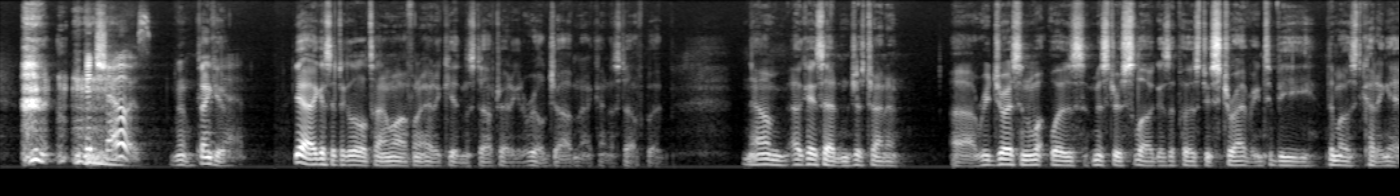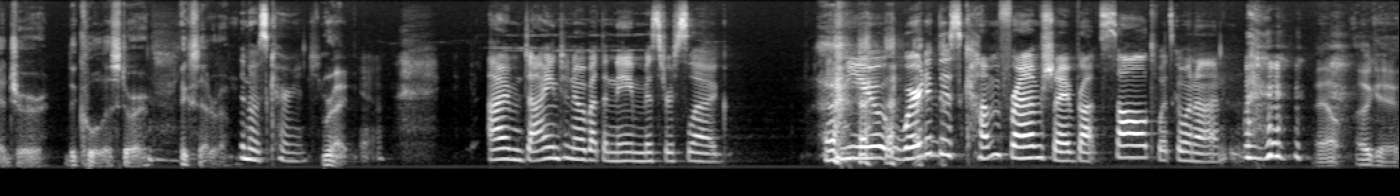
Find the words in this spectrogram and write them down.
it shows. no, thank you. Good. Yeah, I guess I took a little time off when I had a kid and stuff, tried to get a real job and that kind of stuff. But now, I'm, like I said, I'm just trying to uh, rejoice in what was Mr. Slugg as opposed to striving to be the most cutting edge or the coolest or etc. The most current. Right. Yeah. I'm dying to know about the name Mr. Slugg. Can you, where did this come from? Should I have brought salt? What's going on? Well, okay.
